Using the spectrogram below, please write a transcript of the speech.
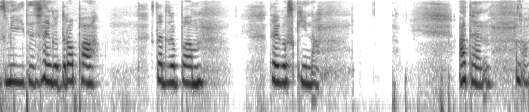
z militycznego dropa. Stardropam tego skina. A ten, no.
